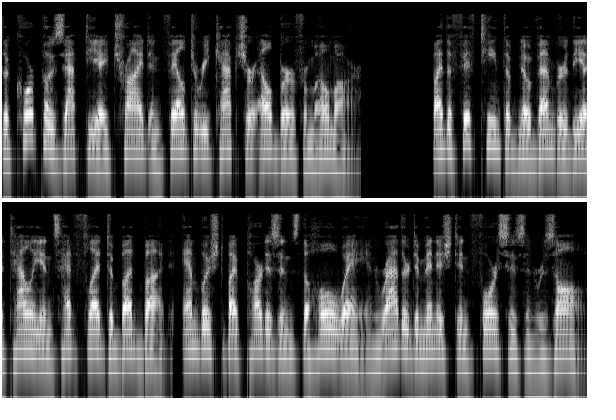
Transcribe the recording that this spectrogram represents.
The Corpo Zaptié tried and failed to recapture El Bur from Omar. By 15 November the Italians had fled to Bud Bud, ambushed by partisans the whole way and rather diminished in forces and resolve.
